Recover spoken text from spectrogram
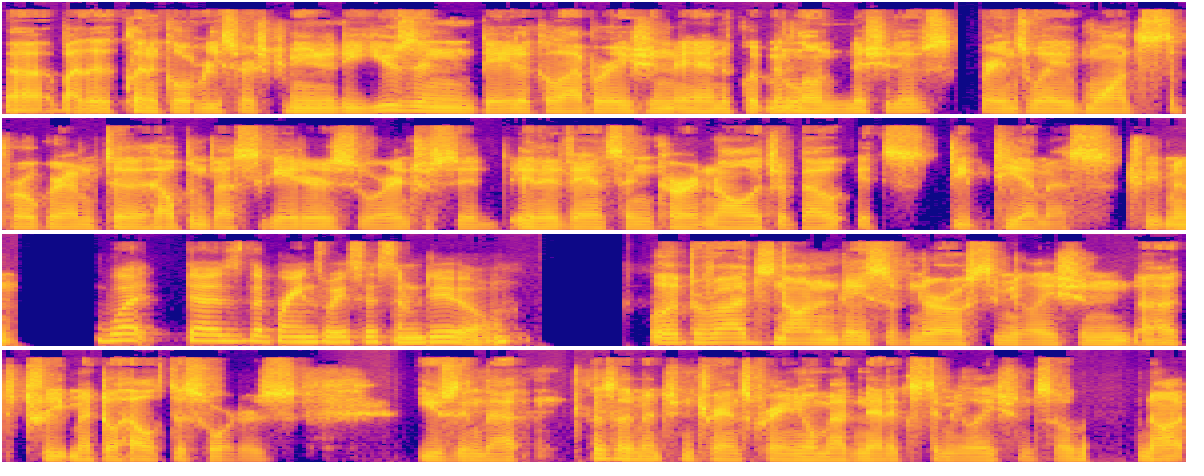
uh, by the clinical research community using data collaboration and equipment loan initiatives. BrainsWay wants the program to help investigators who are interested in advancing current knowledge about its deep TMS treatment. What does the BrainsWay system do? Well, it provides non-invasive neurostimulation uh, to treat mental health disorders using that, as I mentioned, transcranial magnetic stimulation. So not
